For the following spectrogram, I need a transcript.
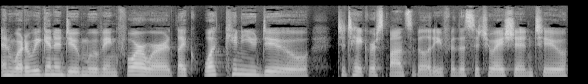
And what are we going to do moving forward? Like, what can you do to take responsibility for the situation to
